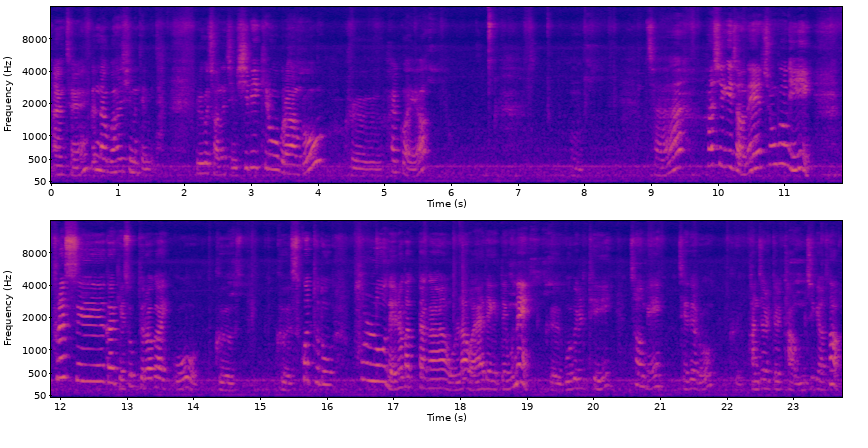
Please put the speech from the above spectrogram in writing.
아무튼 끝나고 하시면 됩니다. 그리고 저는 지금 12kg으로 그 할 거예요. 음. 자 하시기 전에 충분히 프레스가 계속 들어가 있고 그, 그 스쿼트도 풀로 내려갔다가 올라와야 되기 때문에 그 모빌티 처음에 제대로 그 관절들 다 움직여서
